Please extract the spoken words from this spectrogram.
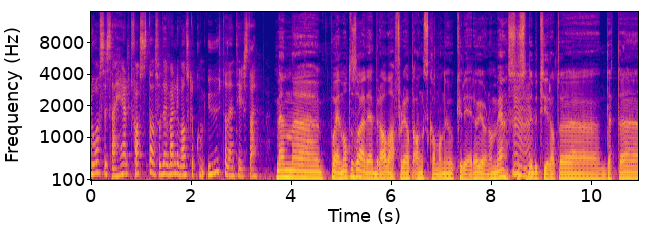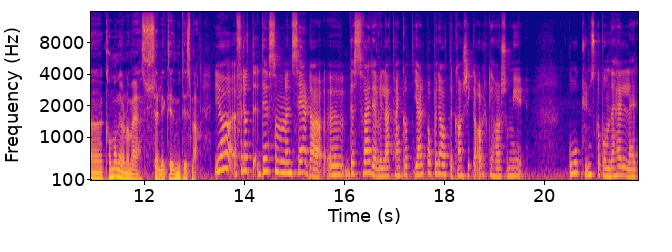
låser seg helt fast. da Så det er veldig vanskelig å komme ut av den tilstanden. Men uh, på en måte så er det bra, da, fordi at angst kan man jo kurere og gjøre noe med. Så, mm så det betyr at uh, dette kan man gjøre noe med. Selektiv mutisme. Ja, for at det som en ser da uh, Dessverre vil jeg tenke at hjelpeapparatet kanskje ikke alltid har så mye god kunnskap om det heller.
